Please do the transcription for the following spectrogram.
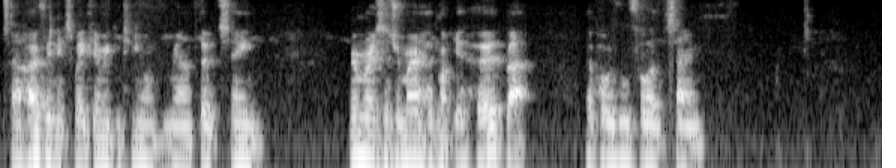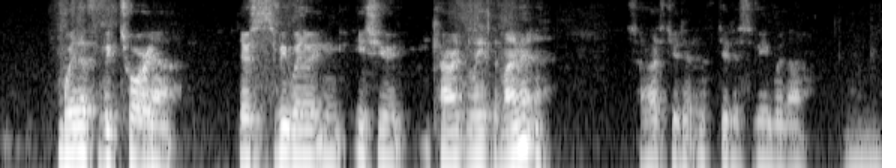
So hopefully next weekend we continue on from round 13. Remember, Central Murray have not yet heard, but they probably will follow the same. Weather for Victoria. There's a severe weather issue currently at the moment. So let's do the, let's do the severe weather. Um,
